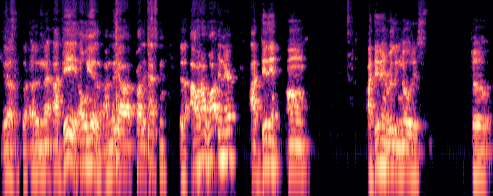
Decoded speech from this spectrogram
Yeah, but other than that, I did. Oh yeah, I know y'all probably asking that. When I walked in there, I didn't. Um, I didn't really notice the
